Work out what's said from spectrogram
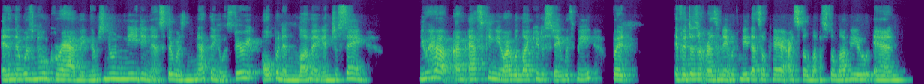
And there was no grabbing, there was no neediness, there was nothing. It was very open and loving and just saying, You have, I'm asking you, I would like you to stay with me, but if it doesn't resonate with me, that's okay. I still, still love you and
